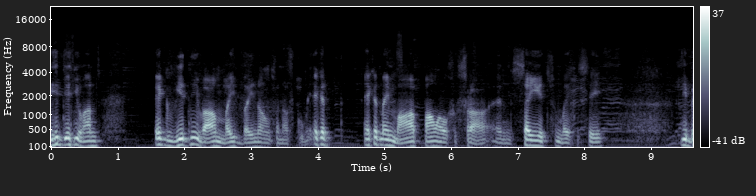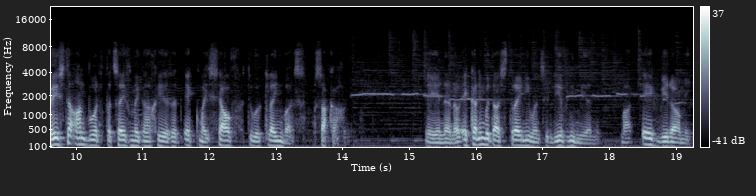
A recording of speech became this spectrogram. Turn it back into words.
Weet jy Johan, ek weet nie waar my bynaam vanaf kom nie. Ek het ek het my ma paal gevra en sy het vir my gesê die beste antwoord wat sy vir my kan gee is dat ek myself toe ek klein was, sakka genoem. En nou ek kan nie met haar stry nie want sy leef nie meer nie, maar ek weet daarmee.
